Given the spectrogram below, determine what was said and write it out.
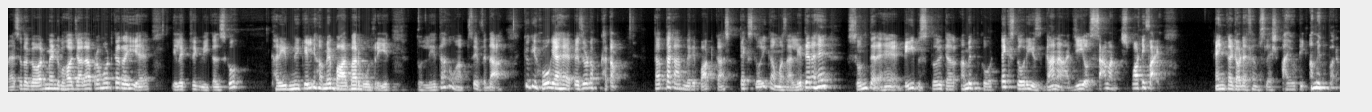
वैसे तो गवर्नमेंट बहुत ज़्यादा प्रमोट कर रही है इलेक्ट्रिक व्हीकल्स को खरीदने के लिए, हमें बार बार बोल रही है। तो लेता हूँ आपसे विदा, क्योंकि हो गया है एपिसोड अब खत्म। तब तक आप मेरे पॉडकास्ट टेक स्टोरी का मज़ा लेते रहें, सुनते रहें डीप स्टोरीटर अमित को tech stories Gaana Jio Saavn Spotify anchor dot F M slash I O T Amit पर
